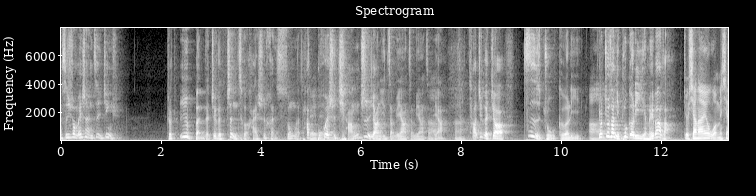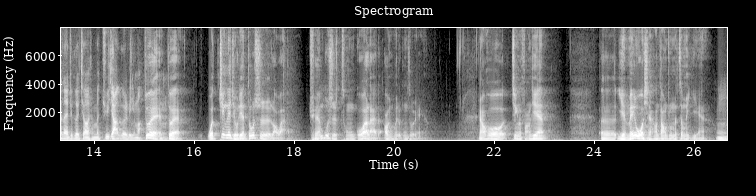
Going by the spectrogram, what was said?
司机说没事，你自己进去。就日本的这个政策还是很松的，他不会是强制要你怎么样怎么样怎么样，啊他这个叫自主隔离，啊，就就算你不隔离也没办法。就相当于我们现在这个叫什么居家隔离嘛。对对，我进那酒店都是老外，全部是从国外来的奥运会的工作人员。然后进了房间，呃，也没有我想象当中的这么严。嗯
